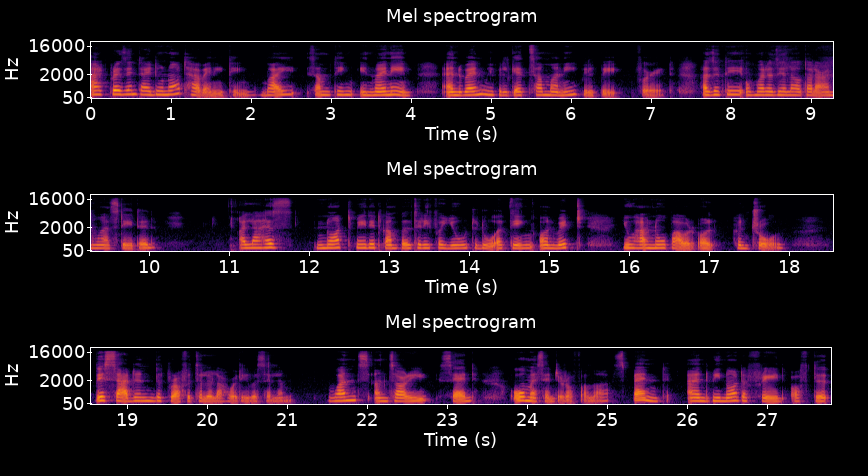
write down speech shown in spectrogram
At present I do not have anything. Buy something in my name and when we will get some money, we'll pay for it. Hazrat Umar anhu has stated, Allah has not made it compulsory for you to do a thing on which you have no power or control. This saddened the Prophet ﷺ. Once Ansari said, O Messenger of Allah, spend and be not afraid of the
